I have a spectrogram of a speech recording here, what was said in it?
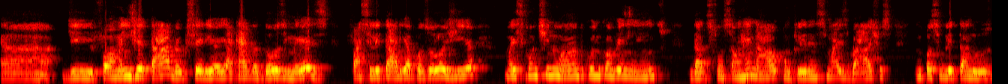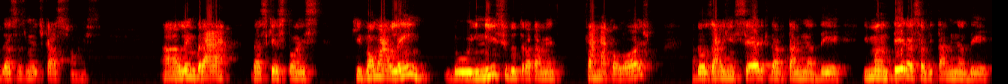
ah, de forma injetável, que seria aí a cada 12 meses, facilitaria a posologia, mas continuando com o inconveniente da disfunção renal, com clearance mais baixos, impossibilitando o uso dessas medicações. A lembrar das questões que vão além do início do tratamento farmacológico, a dosagem sérica da vitamina D e manter essa vitamina D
